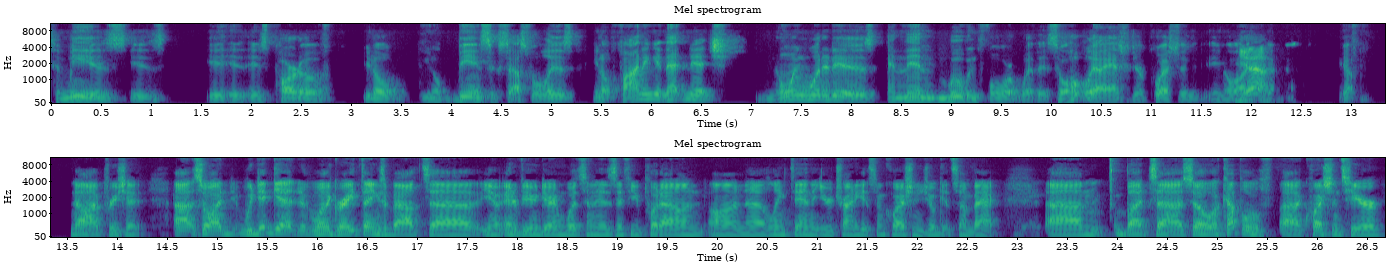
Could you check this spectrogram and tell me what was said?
to me is is is, is part of you know you know being successful is you know finding it that niche knowing what it is and then moving forward with it. So hopefully i answered your question you know yeah. I, yeah no, I appreciate it. Uh, so I, we did get one of the great things about uh, you know interviewing Darren Woodson is if you put out on on uh, LinkedIn that you're trying to get some questions, you'll get some back. Um, but uh, so a couple of uh, questions here.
